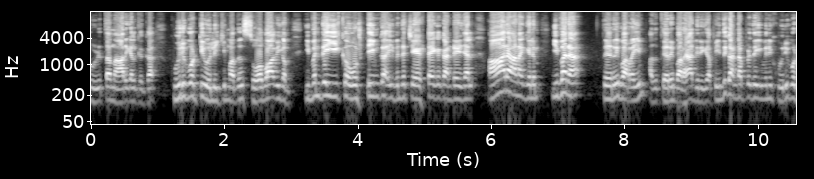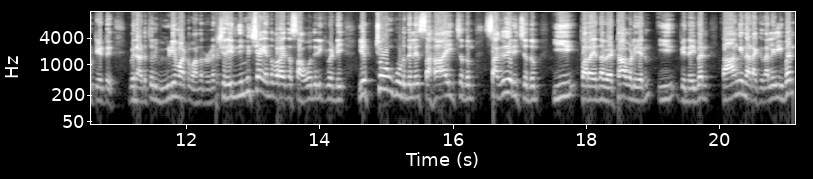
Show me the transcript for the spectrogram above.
പുഴുത്ത നാറികൾക്കൊക്കെ കുരുപൊട്ടി ഒലിക്കും. അത് സ്വാഭാവികം. ഇവന്റെ ഈ കോഷ്ടിയും ഇവന്റെ ചേഷ്ടയൊക്കെ കണ്ടു കഴിഞ്ഞാൽ ആരാണെങ്കിലും ഇവന് തെറി പറയും അത് തെറി പറയാതിരിക്കുക. അപ്പൊ ഇത് കണ്ടപ്പോഴത്തേക്ക് ഇവന് കുരു പൊട്ടിയിട്ട് ഇവൻ അടുത്തൊരു വീഡിയോ ആയിട്ട് വന്നിട്ടുണ്ട് ശരി നിമിഷ എന്ന് പറയുന്ന സഹോദരിക്ക് വേണ്ടി ഏറ്റവും കൂടുതൽ സഹായിച്ചതും സഹകരിച്ചതും ഈ പറയുന്ന വേട്ടാവളിയനും ഈ പിന്നെ ഇവൻ താങ്ങി നടക്കുന്ന അല്ലെങ്കിൽ ഇവൻ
